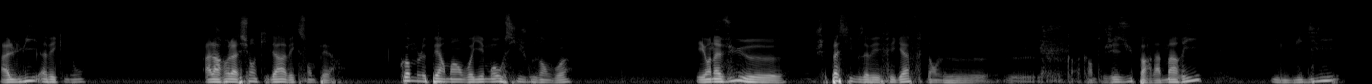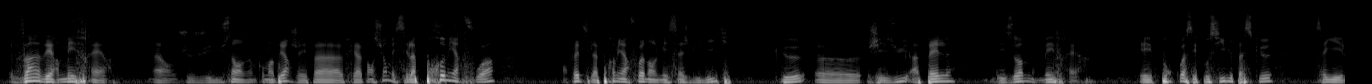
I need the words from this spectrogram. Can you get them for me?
à lui avec nous, à la relation qu'il a avec son Père. Comme le Père m'a envoyé, moi aussi je vous envoie. Et on a vu, euh, ne sais pas si vous avez fait gaffe, dans le, quand Jésus parle à Marie, il lui dit Va vers mes frères. Alors j'ai lu ça dans un commentaire, je n'avais pas fait attention, mais c'est la première fois, en fait c'est la première fois dans le message biblique que euh, Jésus appelle des hommes mes frères. Et pourquoi c'est possible? Parce que, ça y est,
